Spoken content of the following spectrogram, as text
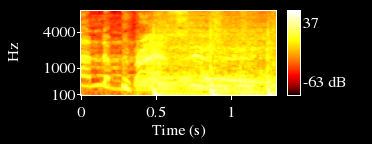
under pressure.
